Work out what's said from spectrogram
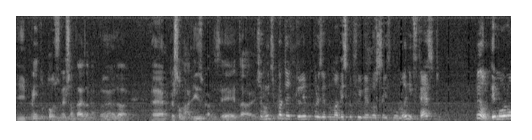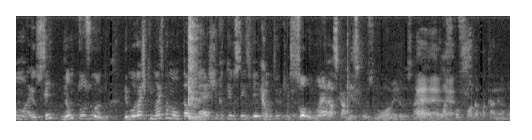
e printo todos os merchandise da minha banda, é, personalizo camiseta. Isso é muito importante, porque eu lembro, por exemplo, uma vez que eu fui ver vocês no Manifesto, meu, demorou mais, eu sem, não tô zoando, demorou acho que mais para montar o merch do que vocês verem o som, não era? Aquelas camisas com os números, né? É, Lá é. ficou foda pra caramba.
